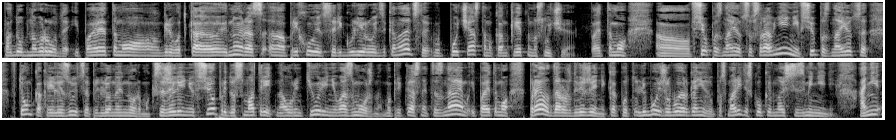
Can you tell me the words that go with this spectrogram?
подобного рода, и поэтому, говорю, вот иной раз а, приходится регулировать законодательство по частному конкретному случаю. Поэтому а, все познается в сравнении, все познается в том, как реализуются определенные нормы. К сожалению, все предусмотреть на уровне теории невозможно. Мы прекрасно это знаем, и поэтому правила дорожного движения, как вот любой живой организм, посмотрите, сколько вносится изменений, они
